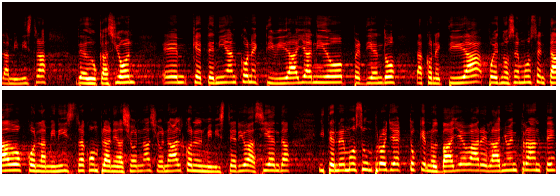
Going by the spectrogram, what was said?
la ministra de Educación em, que tenían conectividad y han ido perdiendo la conectividad, pues nos hemos sentado con la ministra con Planeación Nacional, con el Ministerio de Hacienda y tenemos un proyecto que nos va a llevar el año entrante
